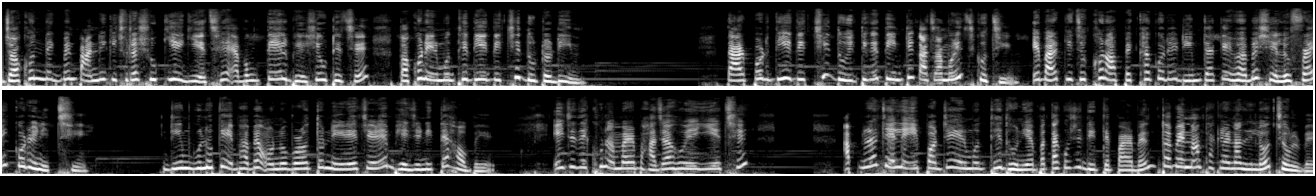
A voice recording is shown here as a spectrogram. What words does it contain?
যখন দেখবেন পানি কিছুটা শুকিয়ে গিয়েছে এবং তেল ভেসে উঠেছে, তখন এর মধ্যে দিয়ে দিচ্ছি দুটো ডিম। তারপর দিয়ে দিচ্ছি দুই থেকে তিনটি কাঁচামরিচ কুচি। এবার কিছুক্ষণ অপেক্ষা করে ডিমটাকে এভাবে সেলো ফ্রাই করে নিচ্ছি। ডিমগুলোকে এভাবে অনবরত নেড়ে চেড়ে ভেজে নিতে হবে। এই যে দেখুন, আমার ভাজা হয়ে গিয়েছে। আপনারা চাইলে এই পর্যায়ে এর মধ্যে ধনিয়া পাতা কুচি দিতে পারবেন, তবে না থাকলে না দিলেও চলবে।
